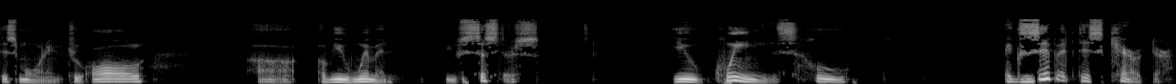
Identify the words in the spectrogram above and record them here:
this morning to all uh, of you women, you sisters, you queens who exhibit this character,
